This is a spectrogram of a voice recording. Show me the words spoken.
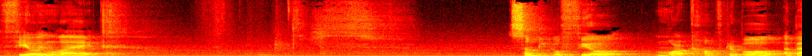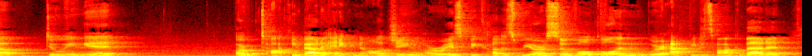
feeling like some people feel more comfortable about doing it or talking about it and acknowledging our race because we are so vocal and we're happy to talk about it.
